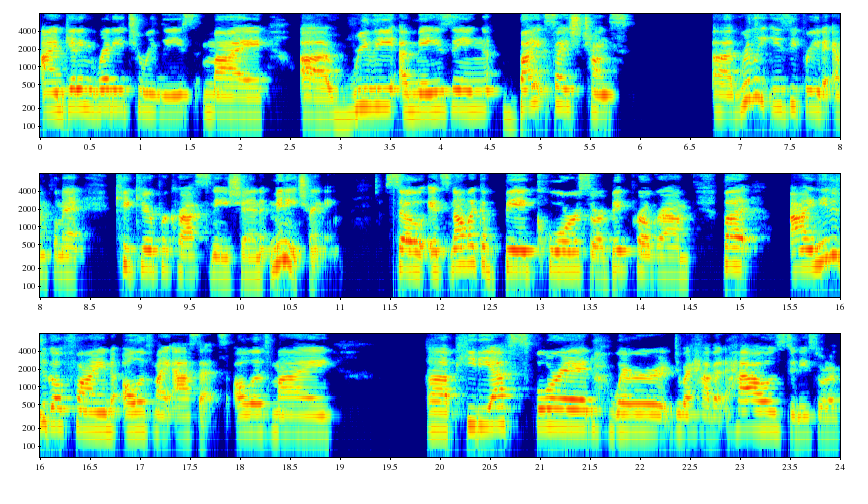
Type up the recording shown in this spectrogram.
I'm getting ready to release my uh, really amazing bite-sized chunks, uh, really easy for you to implement, kick your procrastination mini training. So it's not like a big course or a big program, but I needed to go find all of my assets, all of my uh, PDFs for it. Where do I have it housed? Any sort of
